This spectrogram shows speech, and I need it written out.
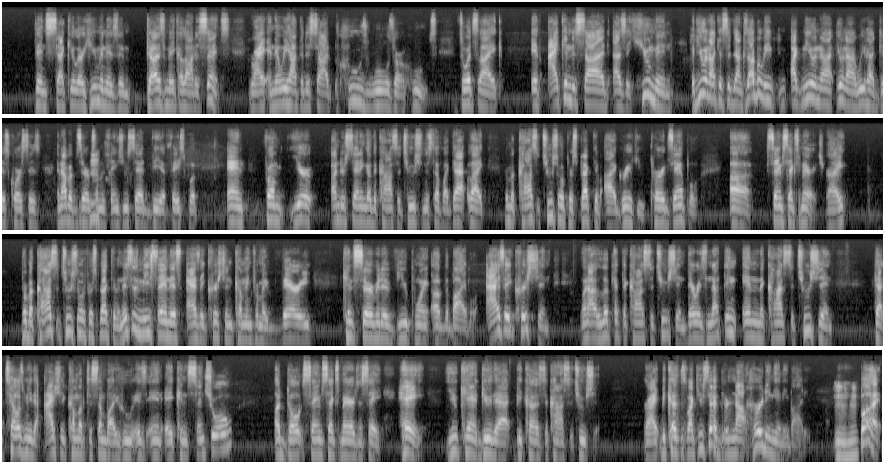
then secular humanism does make a lot of sense right? And then we have to decide whose rules are whose. So it's like if I can decide as a human, if you and I can sit down, because I believe like me and I, you and I, we've had discourses and I've observed mm-hmm. some of the things you said via Facebook. And from your understanding of the Constitution and stuff like that, like from a constitutional perspective, I agree with you. Per example, uh, same-sex marriage, right? From a constitutional perspective, and this is me saying this as a Christian coming from a very conservative viewpoint of the Bible. As a Christian, when I look at the Constitution, there is nothing in the Constitution that tells me that I should come up to somebody who is in a consensual adult same sex marriage and say, hey, you can't do that because the Constitution, right? Because, like you said, they're not hurting anybody. Mm-hmm. But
